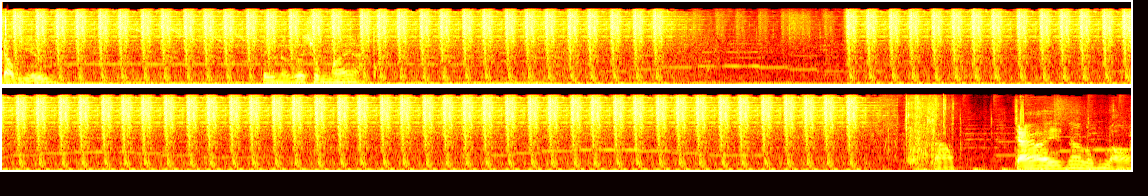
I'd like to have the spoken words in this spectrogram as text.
Chầu dữ. Tiên nữa có súng mới à? Sao? Trời ơi, nó lủng lỗ.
